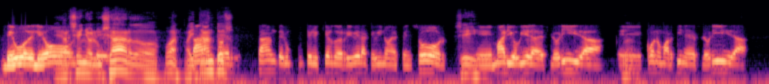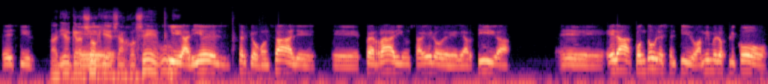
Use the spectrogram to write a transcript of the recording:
de Hugo de León, eh, Arsenio de Luzardo, bueno, hay tantos. Sander, un puntero izquierdo de Rivera que vino a defensor, Sí, eh, Mario Viera de Florida, eh, Cono Martínez de Florida, es decir, Ariel Krasowski eh, de San José. sí, Ariel, Sergio González, eh, Ferrari, un zaguero de, de Artiga, eh, era con doble sentido. A mí me lo explicó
